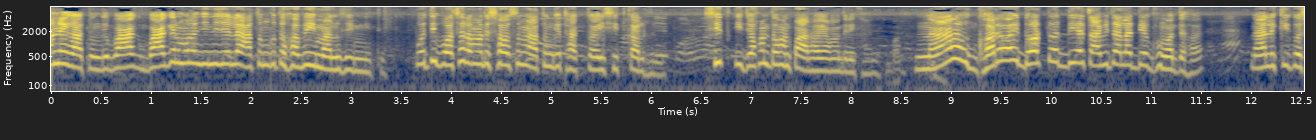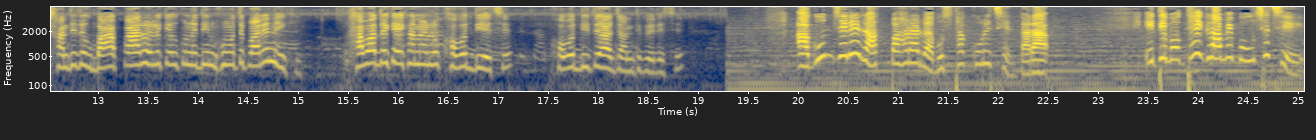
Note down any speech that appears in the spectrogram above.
অনেক আতঙ্কে। বাঘ, বাঘের মতন জিনিস এলে আতঙ্ক তো হবেই মানুষ এমনিতে। প্রতি বছর আমাদের সবসময় আতঙ্কে থাকতে হয় শীতকাল হলে। শীত কি, যখন তখন পার হয় আমাদের এখানে। না, ঘরে ওই দর টর দিয়ে, চাবি তালা দিয়ে ঘুমাতে হয়। নাহলে কি করে, শান্তিতে বাঘ পার হলে কেউ কোনো দিন ঘুমাতে পারে নাকি? খাবার দেখে এখানে লোক খবর দিয়েছে। খবর দিতে আর জানতে পেরেছে। আগুন জেলে রাত পাহারার ব্যবস্থা করেছেন তারা। ইতিমধ্যে গ্রামে পৌঁছেছে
